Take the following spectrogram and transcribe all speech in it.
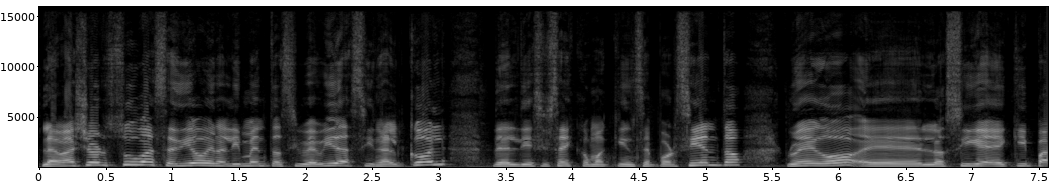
La mayor suba se dio en alimentos y bebidas sin alcohol del 16,15%. Luego eh, lo sigue equipa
